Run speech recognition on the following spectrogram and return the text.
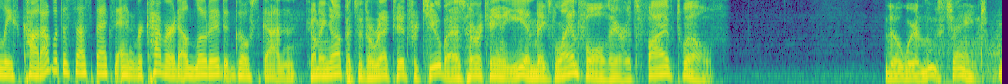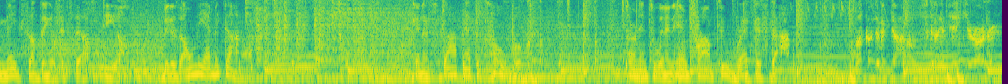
Police caught up with the suspects and recovered a loaded ghost gun. Coming up, it's a direct hit for Cuba as Hurricane Ian makes landfall there. It's 512. The where loose change makes something of itself deal. Because only at McDonald's can a stop at the toll booth turn into an impromptu breakfast stop. Welcome to McDonald's. Can I take your order?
